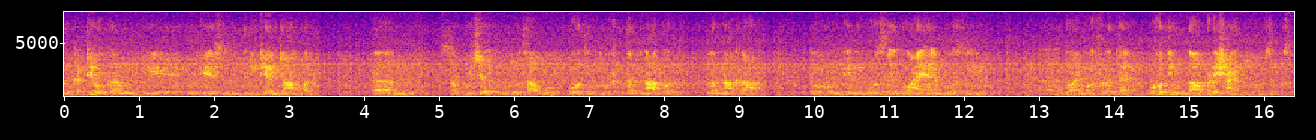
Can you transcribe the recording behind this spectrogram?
इकट्ठे होकर उनकी उनके ज़िंदगी के अंजाम पर अम, सब कुछ जो था वो बहुत ही दुख दर्दनाक और अलमनाक रहा। तो उनके लिए बहुत सारी दुआएँ हैं बहुत सी तो दुआएँ मफफरत है। बहुत ही उमदा बड़े शायर जो हमसे पसंद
